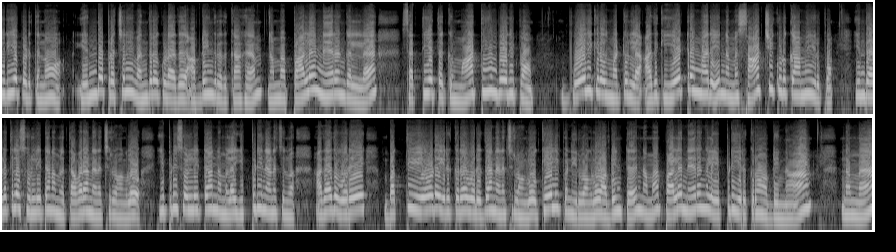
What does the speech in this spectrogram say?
பிரியப்படுத்தணும் எந்த பிரச்சனையும் வந்துடக்கூடாது அப்படிங்கிறதுக்காக நம்ம பல நேரங்களில் சத்தியத்துக்கு மாற்றியும் போதிப்போம். போதிக்கிறது மட்டும் இல்லை அதுக்கு ஏற்ற மாதிரி நம்ம சாட்சி கொடுக்காம இருப்போம். இந்த இடத்துல சொல்லிட்டா நம்மளை தவறாக நினச்சிருவாங்களோ? இப்படி சொல்லிட்டா நம்மளை இப்படி நினச்சிருவாங்க அதாவது ஒரே பக்தியோடு இருக்கிற ஒரு இதாக நினச்சிருவாங்களோ கேலி பண்ணிடுவாங்களோ அப்படின்ட்டு நம்ம பல நேரங்களில் எப்படி இருக்கிறோம் அப்படின்னா நம்ம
